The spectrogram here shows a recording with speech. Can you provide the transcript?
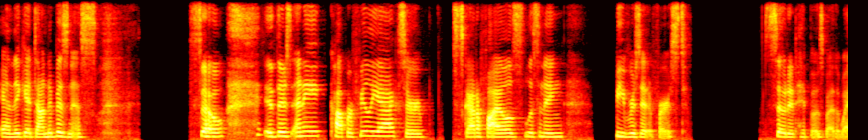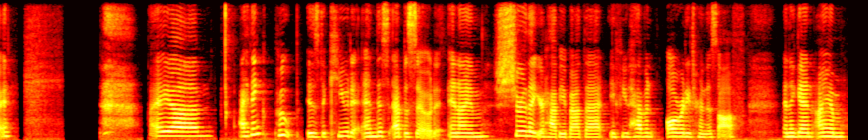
and they get down to business. so, if there's any coprophiliacs or scatophiles listening, beavers did it first. So did hippos, by the way. I um I think poop is the cue to end this episode, and I'm sure that you're happy about that if you haven't already turned this off. And again, I am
